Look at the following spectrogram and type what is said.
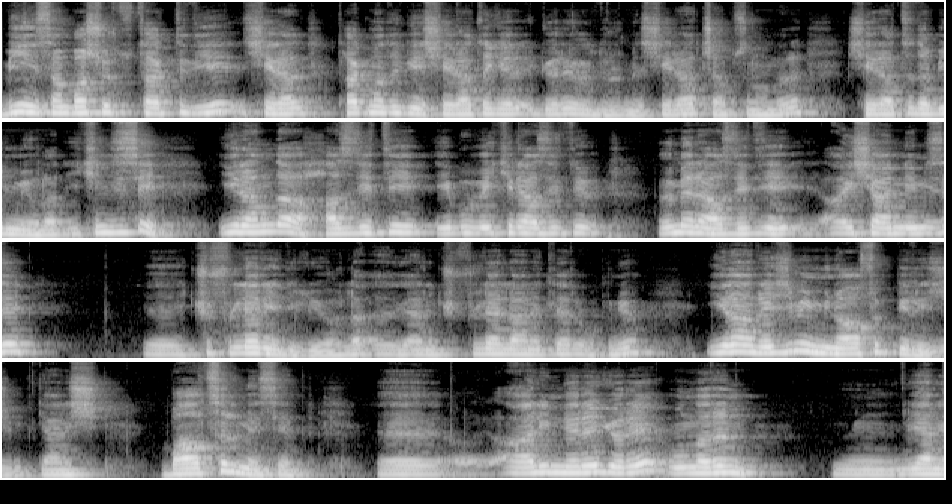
bir insan başörtü taktı diye şeriat takmadı diye şeriata göre, öldürülmez. Şeriat çarpsın onları. Şeriatı da bilmiyorlar. İkincisi İran'da Hazreti Ebu Bekir Hazreti Ömer Hazreti Ayşe annemize e, küfürler ediliyor. Yani küfürler lanetler okunuyor. İran rejimi münafık bir rejim. Yani batıl mezhep. E, alimlere göre onların yani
